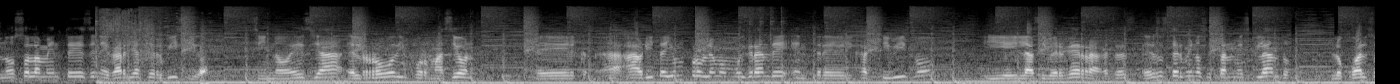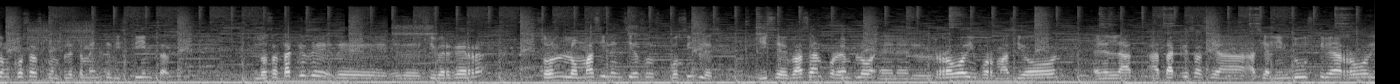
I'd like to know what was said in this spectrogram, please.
no solamente es de negar ya servicios, sino es ya el robo de información. A- ahorita hay un problema muy grande entre el hacktivismo y la ciberguerra. Entonces, esos términos se están mezclando, lo cual son cosas completamente distintas. Los ataques de, ciberguerra son lo más silenciosos posibles y se basan, por ejemplo, en el robo de información, en el ataques hacia, hacia la industria, robo de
